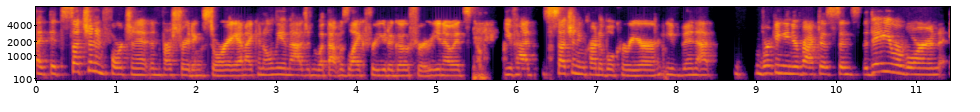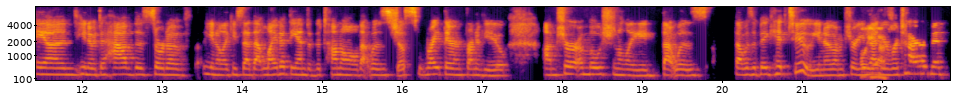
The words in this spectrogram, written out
it's such an unfortunate and frustrating story and i can only imagine what that was like for you to go through you know it's yeah. you've had such an incredible career you've been at working in your practice since the day you were born and you know to have this sort of you know like you said that light at the end of the tunnel that was just right there in front of you i'm sure emotionally that was that was a big hit too you know i'm sure you oh, had yes. your retirement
